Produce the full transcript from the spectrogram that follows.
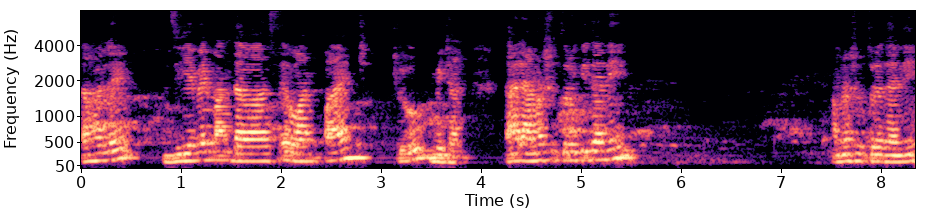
তাহলে জিএম এর মান দেওয়া আছে ওয়ান পয়েন্ট টু মিটার। তাহলে আমরা সূত্র কি জানি? আমরা সূত্র জানি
